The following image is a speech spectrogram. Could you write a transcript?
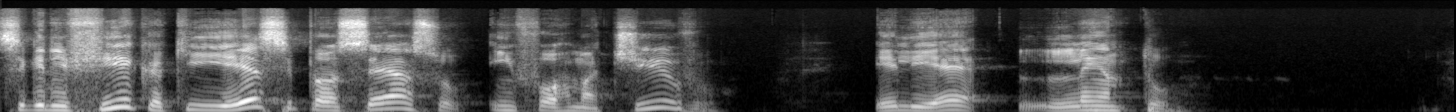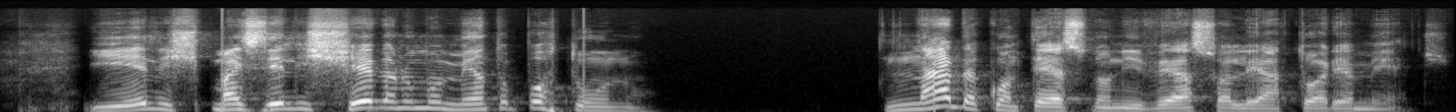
Significa que esse processo informativo ele é lento. E ele, mas ele chega no momento oportuno. Nada acontece no universo aleatoriamente.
